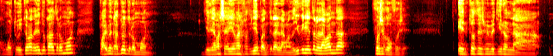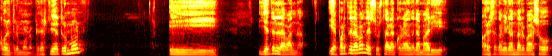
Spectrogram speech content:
como tu editora también tocaba trombón, pues venga tú el trombón. Y además había más facilidad para entrar en la banda. Yo quería entrar en la banda, fuese como fuese. Entonces me metieron la, con el trombón. Empecé a estudiar trombón y, y entré en la banda. Y aparte de la banda, esto está la Coral de la Mari, ahora está también Andar Vaso.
